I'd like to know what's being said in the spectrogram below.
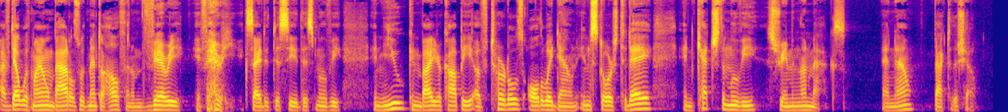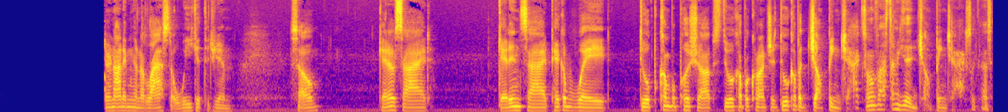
I've dealt with my own battles with mental health, and I'm very, very excited to see this movie. And you can buy your copy of Turtles All the Way Down in stores today and catch the movie streaming on Max. And now, back to the show. They're not even going to last a week at the gym. So, get outside, get inside, pick up a weight, do a couple push-ups, do a couple crunches, do a couple jumping jacks. When was the last time you did jumping jacks? Like that's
